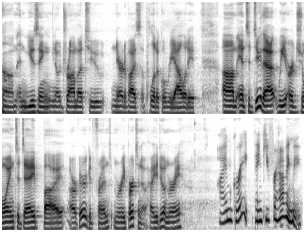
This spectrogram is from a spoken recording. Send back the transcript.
um, and using you know drama to narrativize a political reality. Um, and to do that, we are joined today by our very good friend Marie Bertineau. How are you doing, Marie? I'm great. Thank you for having me.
